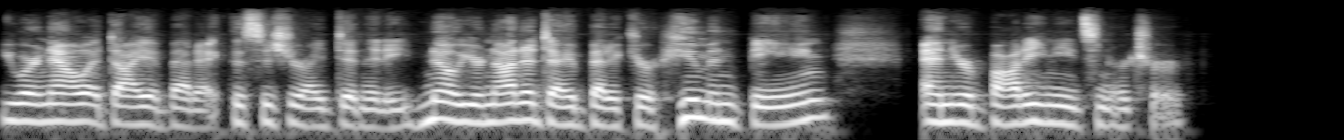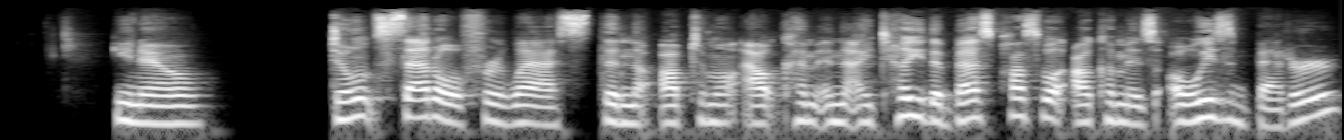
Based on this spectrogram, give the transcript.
you are now a diabetic, this is your identity. No, you're not a diabetic. You're a human being and your body needs nurture. You know, don't settle for less than the optimal outcome. And I tell you, the best possible outcome is always better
